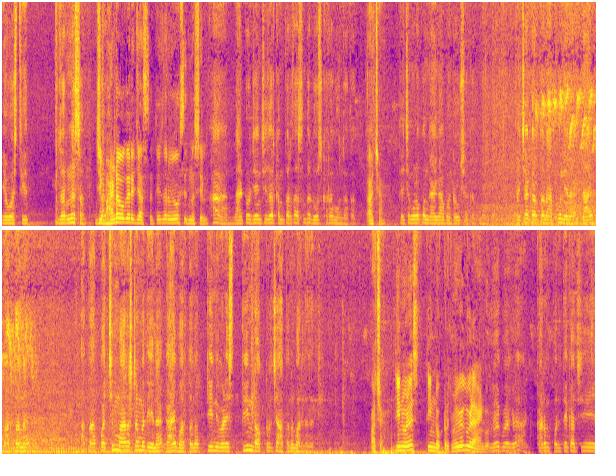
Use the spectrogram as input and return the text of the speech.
व्यवस्थित जर नसेल जे भांडं वगैरे जे असतं ते जर व्यवस्थित नसेल. हा नायट्रोजनची जर कमतरता असेल तर डोस खराब होऊन जातात. अच्छा. त्याच्यामुळं पण गाय गाभण राहू शकत नाही. त्याच्या करताना आपण आहे ना गाय भरताना आता पश्चिम महाराष्ट्रामध्ये आहे ना गाय भरताना तीन वेळेस तीन डॉक्टरच्या हातानं भरल्या जाते. अच्छा. तीन वेळेस तीन डॉक्टरचे म्हणजे वेगवेगळ्या हँडवर वेगवेगळ्या कारण प्रत्येकाची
